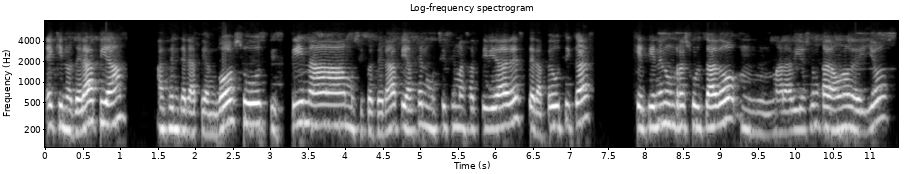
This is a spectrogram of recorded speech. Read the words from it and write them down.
equinoterapia, hacen terapia en gosus, piscina, musicoterapia, hacen muchísimas actividades terapéuticas que tienen un resultado mm, maravilloso en cada uno de ellos.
